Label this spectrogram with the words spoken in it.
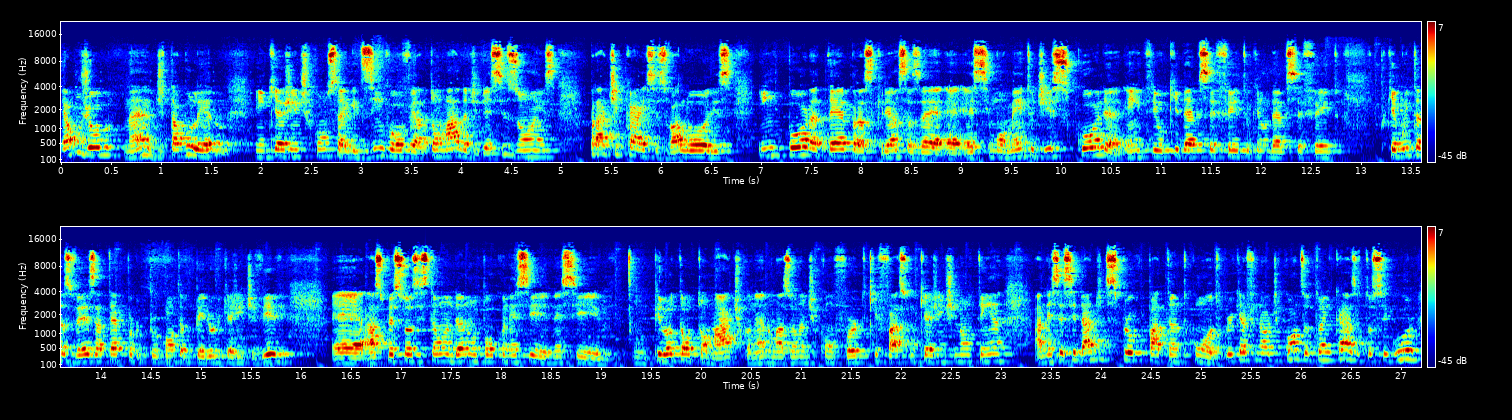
é um jogo né, de tabuleiro em que a gente consegue desenvolver a tomada de decisões, praticar esses valores, impor até para as crianças é, é, esse momento de escolha entre o que deve ser feito e o que não deve ser feito. Porque muitas vezes, até por, por conta do período que a gente vive, é, as pessoas estão andando um pouco nesse, nesse um piloto automático, né, numa zona de conforto que faz com que a gente não tenha a necessidade de se preocupar tanto com o outro, porque afinal de contas eu estou em casa, estou seguro,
